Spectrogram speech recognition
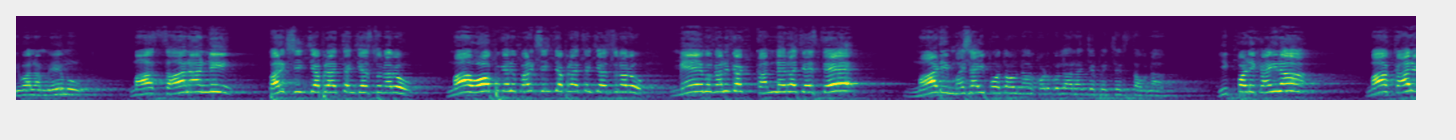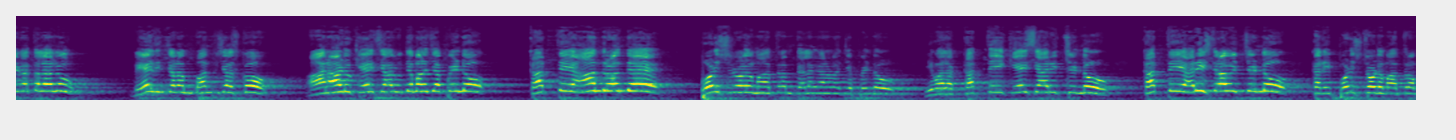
ఇవాళ మేము మా స్థానాన్ని పరీక్షించే ప్రయత్నం చేస్తున్నారు. మా ఓపికను పరీక్షించే ప్రయత్నం చేస్తున్నారు. మేము కనుక కన్నెర చేస్తే మాడి మష అయిపోతావు నా కొడుకులారని చెప్పి హెచ్చరిస్తా ఉన్నా. ఇప్పటికైనా మా కార్యకర్తలను వేధించడం బంద్ చేసుకో. ఆనాడు కేసీఆర్ ఉద్యమాలు చెప్పిండు కత్తి ఆంధ్ర ఉందే పొడిచినోడు మాత్రం తెలంగాణలో చెప్పిండు. ఇవాళ కత్తి కేసీఆర్ ఇచ్చిండు కత్తి హరీష్ రావు ఇచ్చిండు కానీ పొడిచినోడు మాత్రం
